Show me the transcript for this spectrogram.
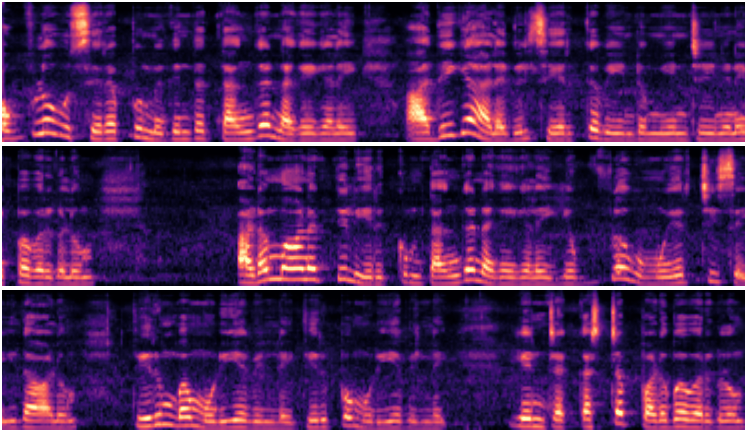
அவ்வளவு சிறப்பு மிகுந்த தங்க நகைகளை அதிக அளவில் சேர்க்க வேண்டும் என்று நினைப்பவர்களும் அடமானத்தில் இருக்கும் தங்க நகைகளை எவ்வளவு முயற்சி செய்தாலும் திரும்ப முடியவில்லை திருப்ப முடியவில்லை என்ற கஷ்டப்படுபவர்களும்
